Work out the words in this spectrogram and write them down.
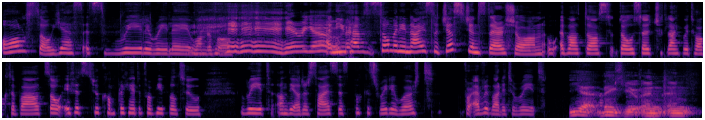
also, yes, it's really, really wonderful. Here we go. And you have so many nice suggestions there, Shawn, about dos- dosage, like we talked about. So if it's too complicated for people to read on the other sides, this book is really worth for everybody to read. Yeah, thank you. And and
